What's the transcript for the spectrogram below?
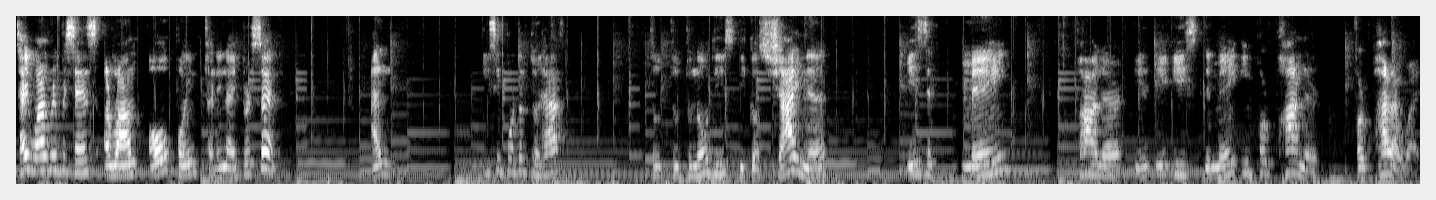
Taiwan represents around 0.29%. And it's important to have to, to, to know this because China is the main partner, it is the main import partner for Paraguay.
